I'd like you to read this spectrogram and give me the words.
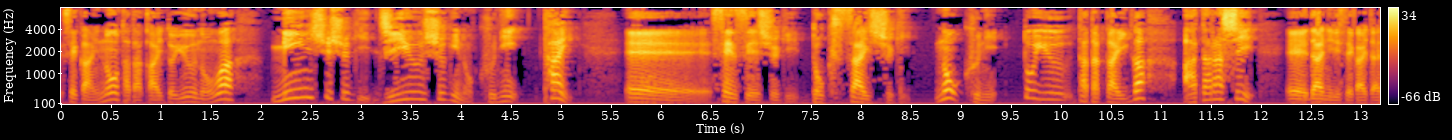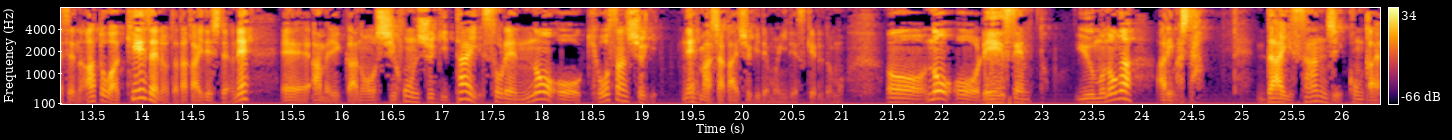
ー、世界の戦いというのは、民主主義、自由主義の国対、えー、先制主義、独裁主義の国という戦いが新しいえー、第二次世界大戦の後は経済の戦いでしたよね。えー、アメリカの資本主義対ソ連の共産主義。ね、まあ社会主義でもいいですけれども、の冷戦というものがありました。第3次、今回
